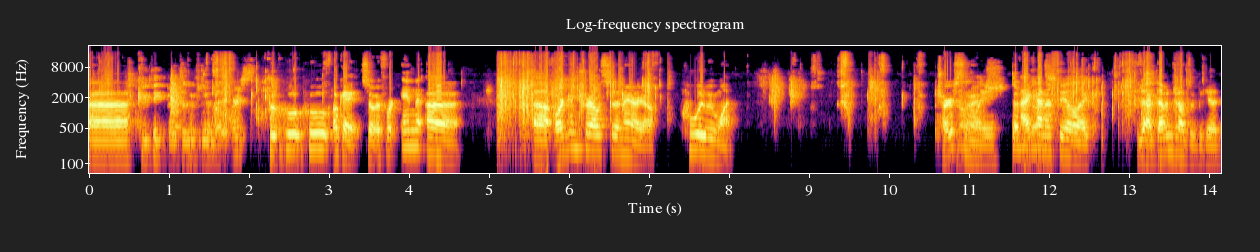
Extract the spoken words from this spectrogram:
Uh, Can we take bets on who's gonna digress? who, who, who? Okay, so if we're in a, a Oregon Trail scenario, who would we want? Personally, I kind of feel like, yeah, Devin Jones would be good.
